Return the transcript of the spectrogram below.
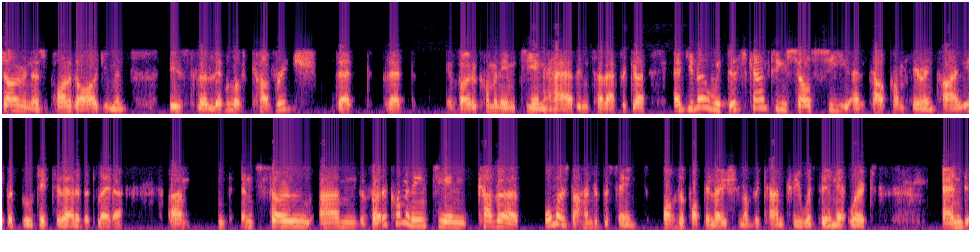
shown as part of the argument is the level of coverage that that Vodacom and MTN have in South Africa. And you know, we're discounting Cell C and Telkom here entirely, but we'll get to that a bit later. Um, and so um, Vodacom and MTN cover almost 100% of the population of the country with their networks. And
